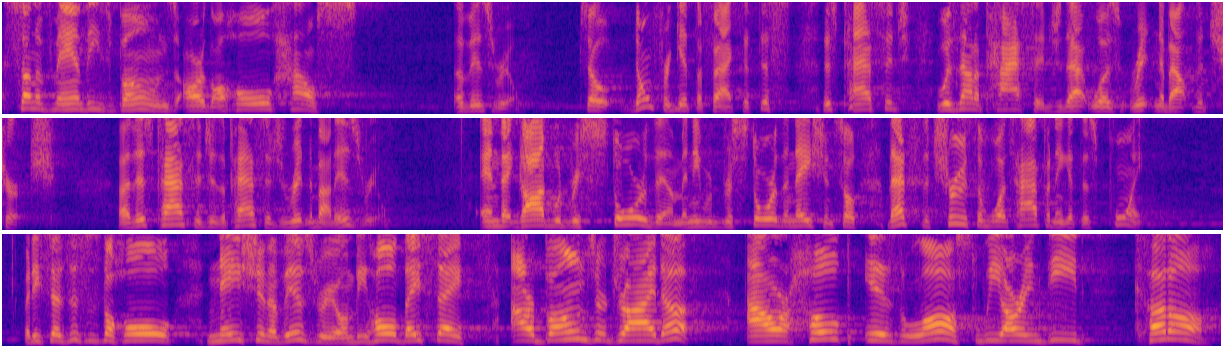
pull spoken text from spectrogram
Son of man, these bones are the whole house of Israel. So don't forget the fact that this, this passage was not a passage that was written about the church. Uh, this passage is a passage written about Israel and that God would restore them and he would restore the nation. So that's the truth of what's happening at this point. But he says, This is the whole nation of Israel. And behold, they say, Our bones are dried up. Our hope is lost. We are indeed cut off.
